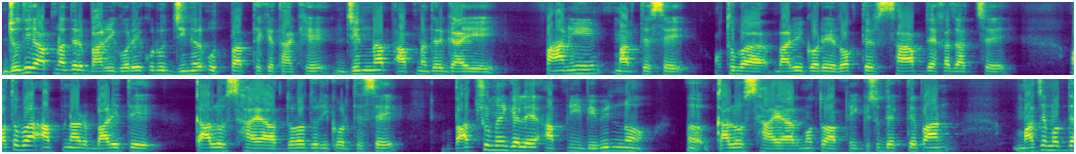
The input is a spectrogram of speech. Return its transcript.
যদি আপনাদের বাড়ি ঘরে কোনো জিনের উৎপাত থেকে থাকে, জিন্নাত আপনাদের গায়ে পানি মারতেছে অথবা বাড়ি ঘরে রক্তের সাপ দেখা যাচ্ছে অথবা আপনার বাড়িতে কালো ছায়া দৌড়াদৌড়ি করতেছে। বাথরুমে গেলে আপনি বিভিন্ন কালো ছায়ার মতো আপনি কিছু দেখতে পান। মাঝে মধ্যে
